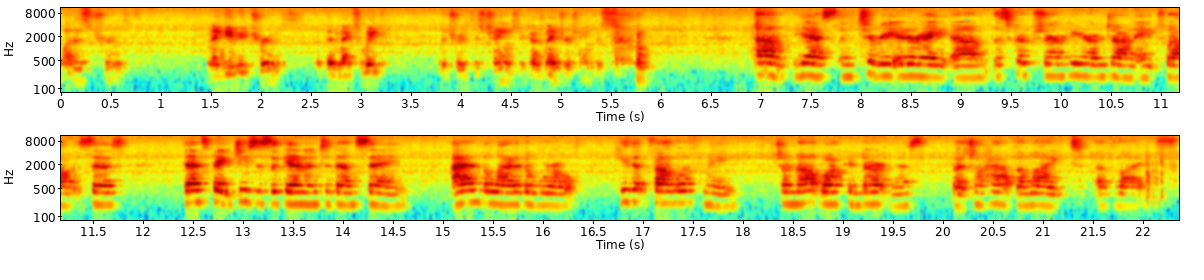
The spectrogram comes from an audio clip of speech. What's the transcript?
what is truth? And they give you truth. But then next week, the truth has changed because nature changes. Um, yes, and to reiterate, um, the scripture here in John eight twelve, it says, Then spake Jesus again unto them, saying, I am the light of the world. He that followeth me shall not walk in darkness, but shall have the light of life.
